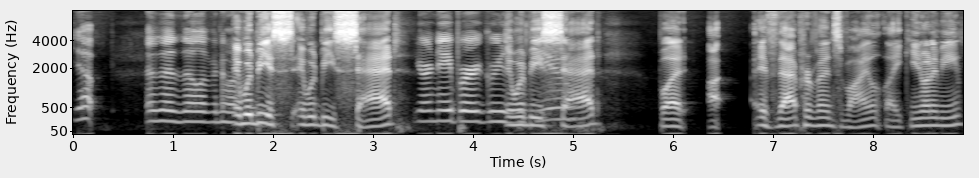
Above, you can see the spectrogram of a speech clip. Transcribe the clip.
Yep. And then they'll live in harmony. it would be a it would be sad. Your neighbor agrees. It would be you. sad, but I, if that prevents violence, like you know what I mean.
